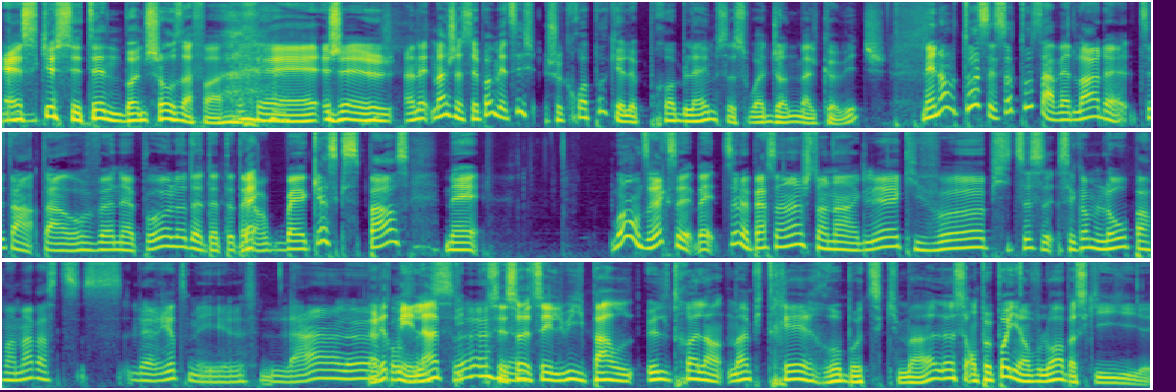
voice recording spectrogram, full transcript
est-ce que c'était une bonne chose à faire? Euh, je- je- honnêtement, je sais pas, mais tu sais, je crois pas que le problème, ce soit John Malkovich. Mais non, toi, c'est ça. Toi, ça avait l'air de. Tu sais, t'en t'en revenais pas, là. De, de- de- de- Ben- ben, qu'est-ce qui se passe? Mais. Moi, on dirait que c'est. Ben, tu sais, le personnage, c'est un anglais qui va. Puis, tu sais, c'est- comme l'eau par moment parce que le rythme est lent, là. Le rythme est lent, c'est ça, tu sais, lui, il parle ultra lentement, puis très robotiquement. Là. On peut pas y en vouloir parce qu'il,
